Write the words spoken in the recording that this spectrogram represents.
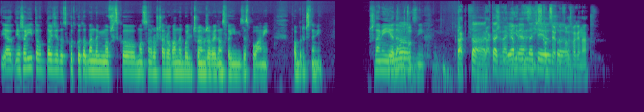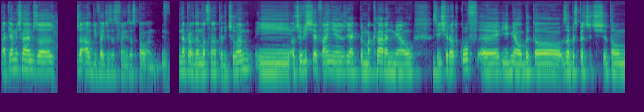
ja, jeżeli to dojdzie do skutku, to będę mimo wszystko mocno rozczarowany, bo liczyłem, że wejdą swoimi zespołami fabrycznymi. Przynajmniej jeden no, z nich. Tak, tak, tak. tak. Przynajmniej ja miałem nadzieję, z koncernu że... Volkswagena. Tak, ja myślałem, że, że Audi wejdzie ze swoim zespołem. Naprawdę mocno na to liczyłem i oczywiście fajnie, że jakby McLaren miał więcej środków yy, i miałoby to zabezpieczyć tą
